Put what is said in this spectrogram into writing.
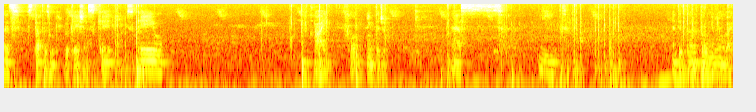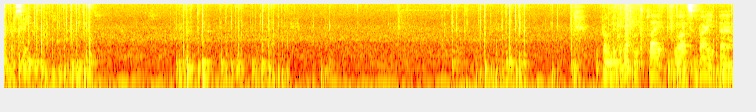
let's start with multiplication scale scale. I for integer. S int and it will return a new vector 3 we probably could not multiply floats by um,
